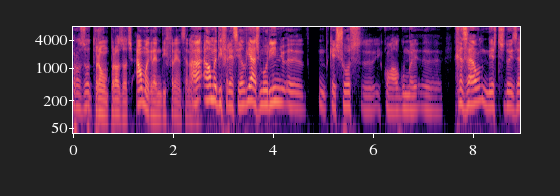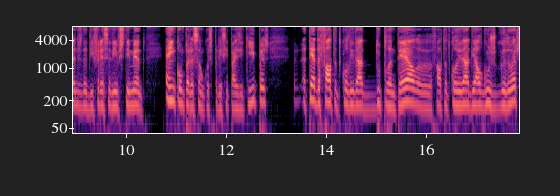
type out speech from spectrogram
para os outros. Para, um, para os outros. Há uma grande diferença, não é? Há, há uma diferença. Aliás, Mourinho uh, queixou-se, uh, e com alguma uh, razão, nestes dois anos, da diferença de investimento em comparação com as principais equipas. até da falta de qualidade do plantel, a falta de qualidade de alguns jogadores,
